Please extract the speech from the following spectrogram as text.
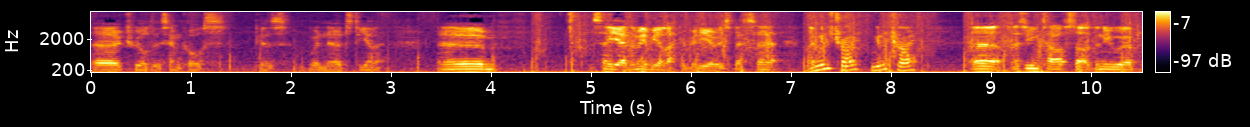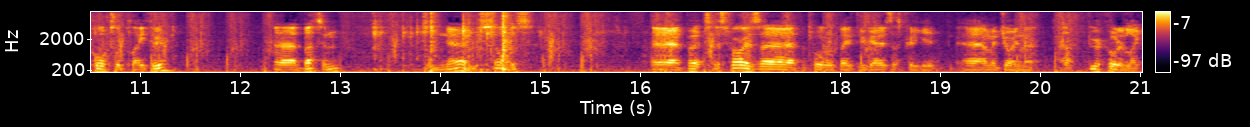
because we all do the same course because we're nerds together. Um, so yeah, there may be a lack of videos, but uh, I'm gonna try. I'm gonna try. Uh, as you can tell, I've started the new uh, Portal playthrough. Uh, button. No, soz. Uh, but as far as uh, the Portal playthrough goes, that's pretty good. Uh, I'm enjoying that. I've recorded like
